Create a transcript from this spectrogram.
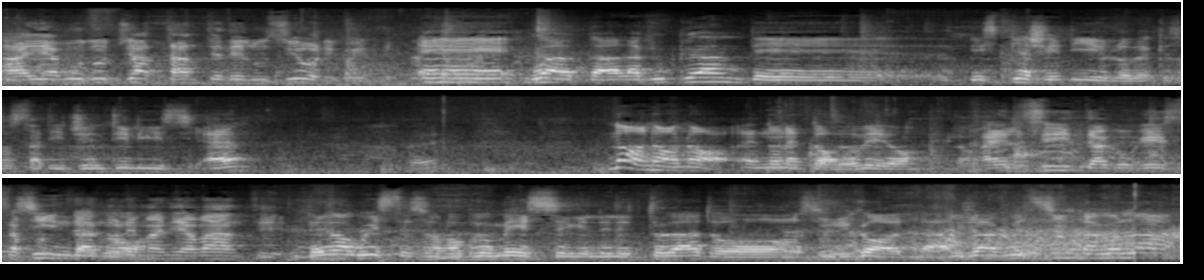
Hai avuto già tante delusioni quindi. Eh, guarda, la più grande, mi spiace dirlo perché sono stati gentilissimi, eh? No, no, no, eh, non è d'oro, vero? No, è il sindaco che sta Sindaco. portando le mani avanti. Però queste sono promesse che l'elettorato si ricorda. Diceva quel sindaco là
